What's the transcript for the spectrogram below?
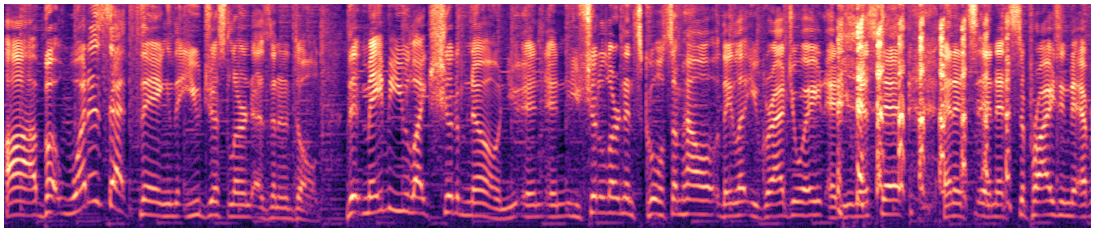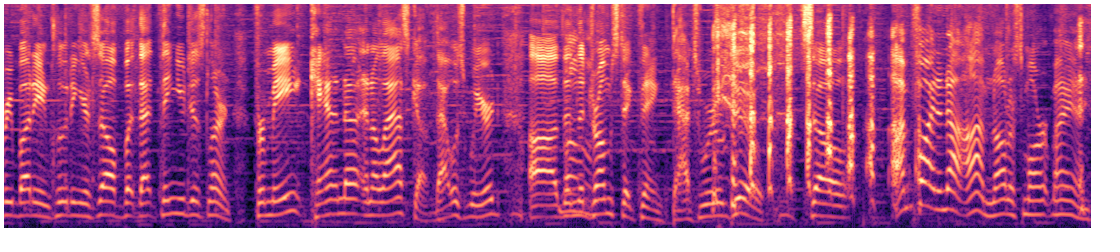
Uh, but what is that thing that you just learned as an adult? That maybe you like should have known, you and, and you should have learned in school. Somehow they let you graduate and you missed it, and it's and it's surprising to everybody, including yourself. But that thing you just learned, for me, Canada and Alaska, that was weird. Uh, then the drumstick thing, that's weird too. so I'm finding out I'm not a smart man.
